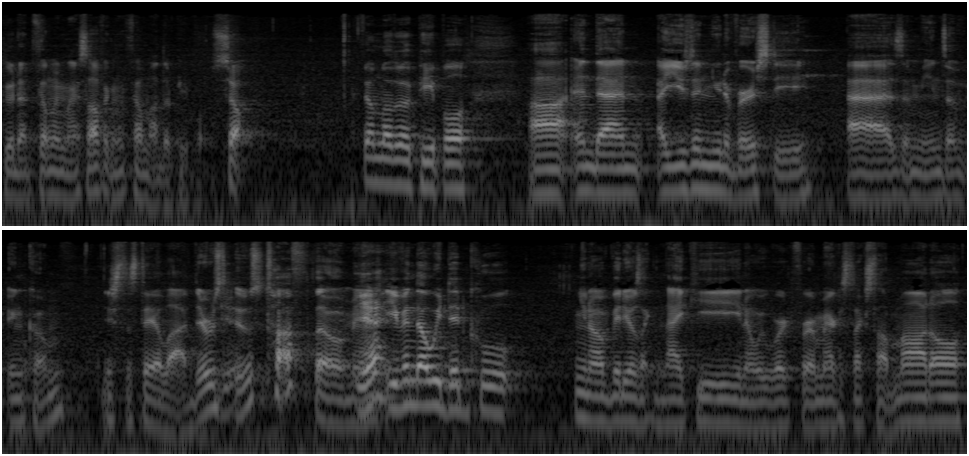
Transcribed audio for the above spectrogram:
good at filming myself. I can film other people. So, filmed other people, uh, and then I used in university as a means of income just to stay alive. There was Yeah. it was tough though, man. Yeah. Even though we did cool, you know, videos like Nike. You know, we worked for America's Next Top Model,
